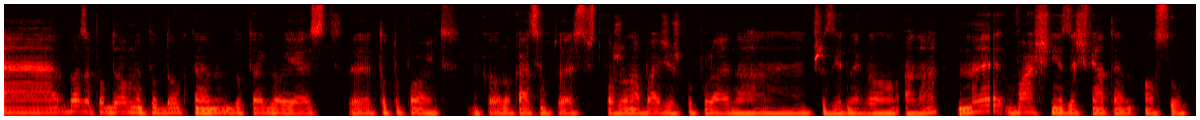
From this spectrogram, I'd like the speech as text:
E, bardzo podobnym produktem do tego jest e, to Point, jako lokacją, która jest stworzona bardziej już popularna e, przez jednego pana. My właśnie ze światem osób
